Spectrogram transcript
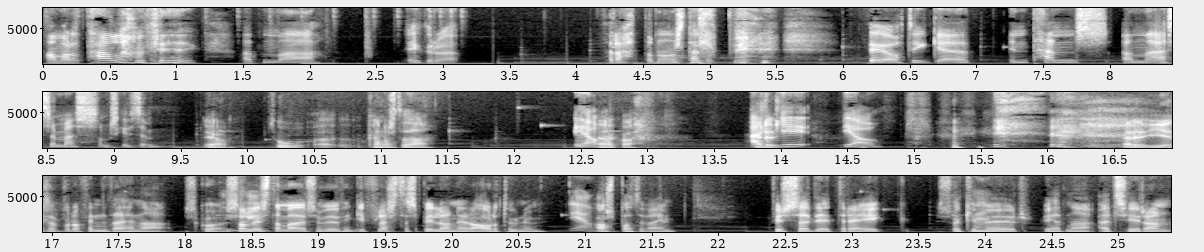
Hann var að tala við þarna einhverja 13 ára stelpu þau áttu ekki að intense SMS samskiptum Já, þú uh, kannastu það? já, Eða ekki, já. Herri, ég er svo búin að finna þetta hérna. Sko, sá Mhm. listamæður sem hefur fengið flesta spilanir á áratugnum Já. á Spotify. Fyrst sæti er Drake svo kemur hérna, Ed Sheeran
